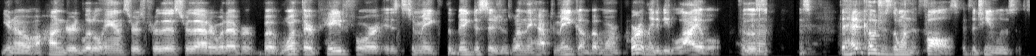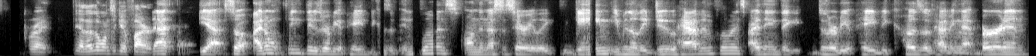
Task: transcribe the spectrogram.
you know a hundred little answers for this or that or whatever but what they're paid for is to make the big decisions when they have to make them but more importantly to be liable for those Mhm. decisions the head coach is the one that falls if the team loses Right. Yeah, they're the ones that get fired. that yeah so i don't think they deserve to get paid because of influence on the necessary like game even though they do have influence i think they deserve to get paid because of having that burden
